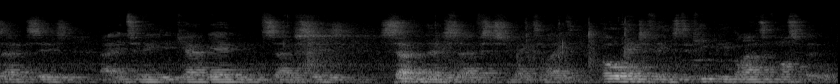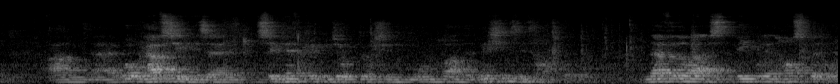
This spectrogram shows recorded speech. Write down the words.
of services, uh, intermediate care, reablement services, seven-day services from 8 to 8, a whole range of things to keep people out of hospital. And uh, what we have seen is a significant reduction in unplanned admissions into hospital. Nevertheless, the people in hospital,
